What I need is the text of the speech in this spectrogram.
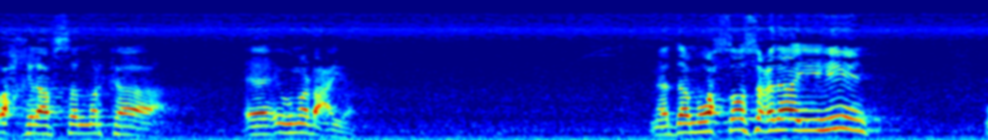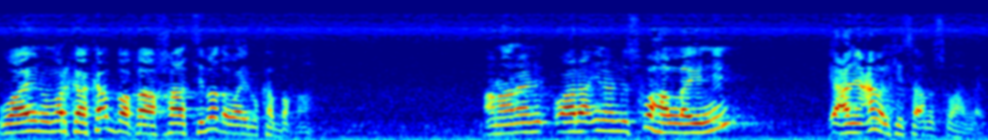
wax khilaafsan markaa iguma dhacayo maadaama wax soo socda ay yihiin waa inuu markaa ka baqaa khaatimada waa inuu ka baqaa. Waana inaanu isku hadlaynin yani camalkiisa aanu isku hadlayn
